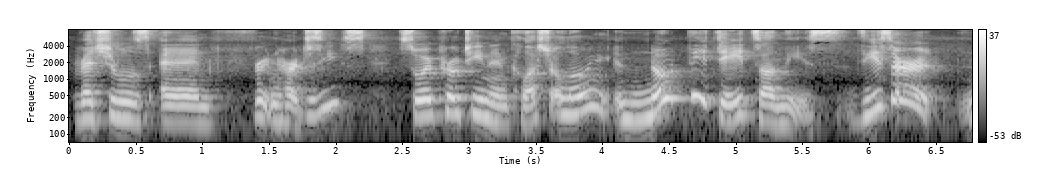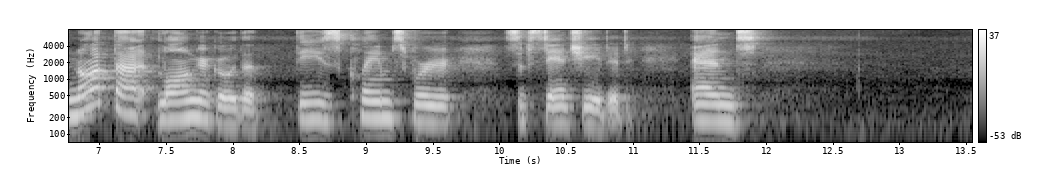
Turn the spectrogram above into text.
vegetables and fruit and heart disease, soy protein and cholesterol lowering. Note the dates on these. These are not that long ago that these claims were substantiated. And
